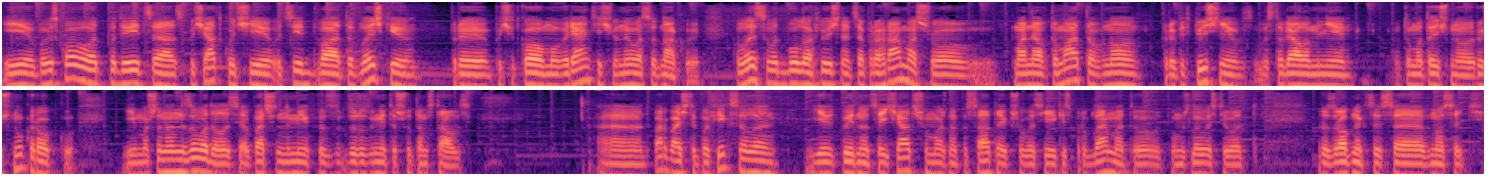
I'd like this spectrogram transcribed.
І обов'язково от подивіться спочатку, чи оці два таблички при початковому варіанті, чи вони у вас однакові. Колись от була глючна ця програма, що в мене автомат, а воно при підключенні виставляло мені автоматично ручну коробку, і машина не заводилася, я перше не міг зрозуміти, що там сталося. Е, тепер бачите, пофіксили. Є відповідно цей чат, що можна писати, якщо у вас є якісь проблеми, то по можливості от, розробник це все вносить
